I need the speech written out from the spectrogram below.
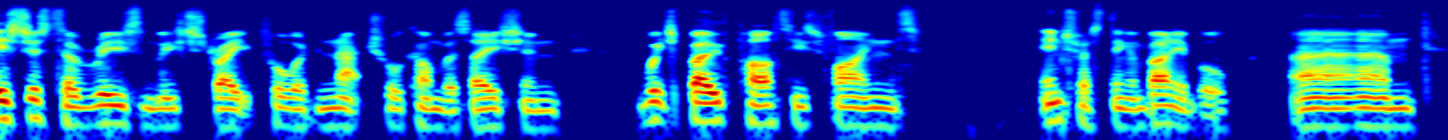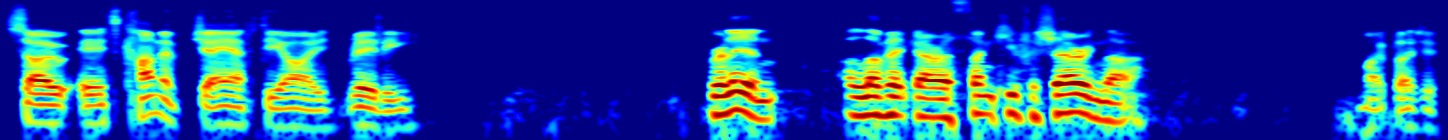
is just a reasonably straightforward, natural conversation, which both parties find interesting and valuable. Um, so it's kind of JFDI, really. Brilliant. I love it, Gareth. Thank you for sharing that. My pleasure.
